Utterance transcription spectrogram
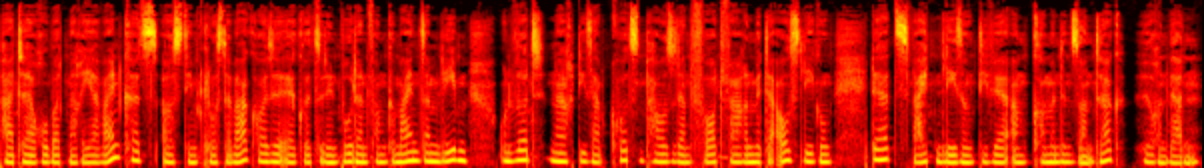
Pater Robert Maria Weinkötz aus dem Kloster Waghäuse. Er gehört zu den Brüdern vom gemeinsamen Leben und wird nach dieser kurzen Pause dann fortfahren mit der Auslegung der zweiten Lesung, die wir am kommenden Sonntag hören werden.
